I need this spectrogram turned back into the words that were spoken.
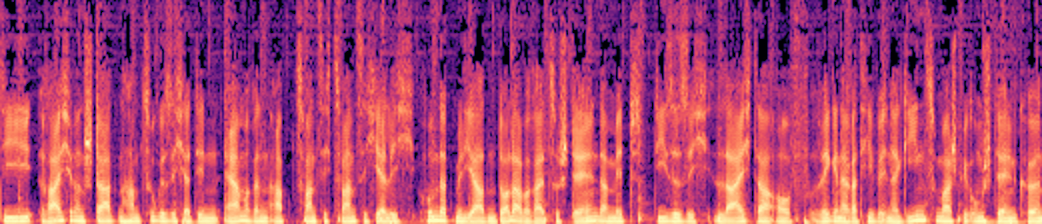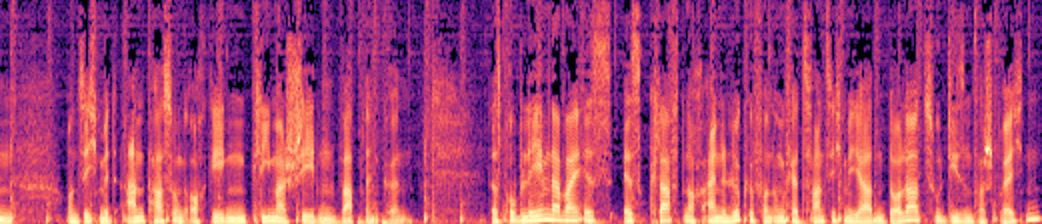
Die reicheren Staaten haben zugesichert, den Ärmeren ab 2020 jährlich 100 Milliarden Dollar bereitzustellen, damit diese sich leichter auf regenerative Energien zum Beispiel umstellen können und sich mit Anpassung auch gegen Klimaschäden wappnen können. Das Problem dabei ist, es klafft noch eine Lücke von ungefähr 20 Milliarden Dollar zu diesem Versprechen.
